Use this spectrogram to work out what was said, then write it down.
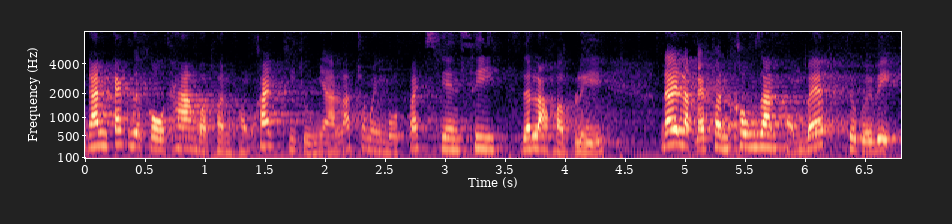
Ngăn cách giữa cầu thang và phần phòng khách thì chủ nhà lắp cho mình một vách CNC rất là hợp lý. Đây là cái phần không gian phòng bếp thưa quý vị.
